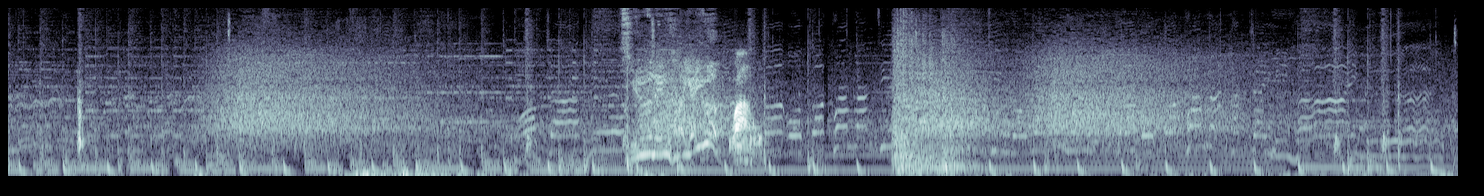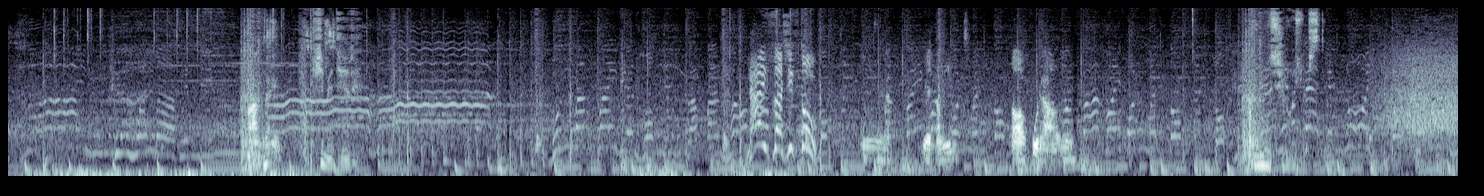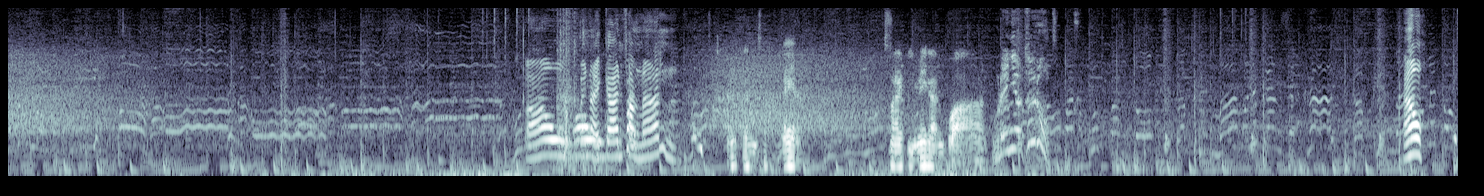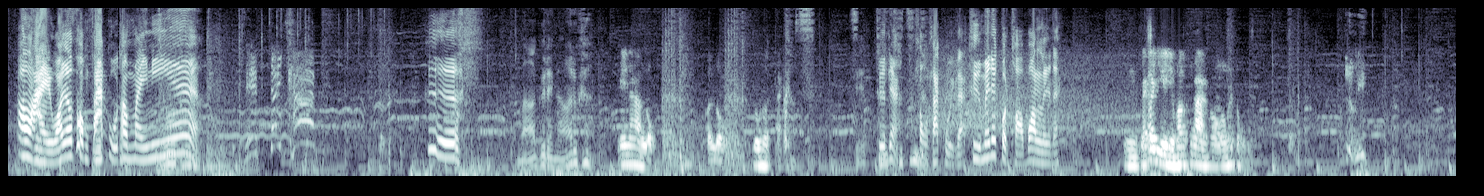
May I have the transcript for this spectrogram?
ว้าว ฟังให้ 決めてやるナイスアシスト นี่นะเดี๋ยวทำต่อคูดาวนี่ 面白い เอาไปไหนการฝั่งนั้นทั้แม่มากี่ไม่กันกว่าเอาอะไรวะจะส่งซากูทำไมเนี่ยมากรงารุไม่น่าลงเอาลงลูกตัดคือเนี่ยส่งซากูอีกแล้วคือไม่ได้กดขอบอลเลยนะแต่ก็ยืนอยู่ข้างๆเขาไม่ส่ง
